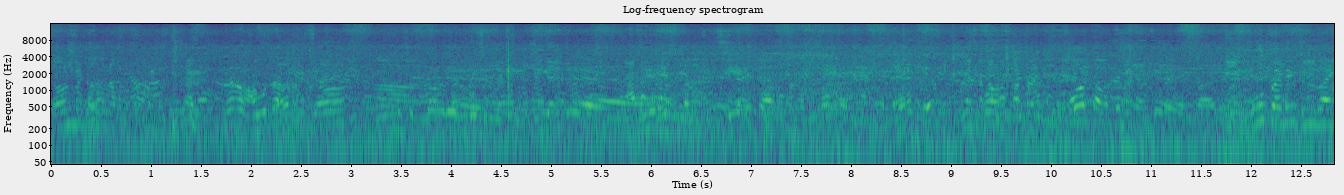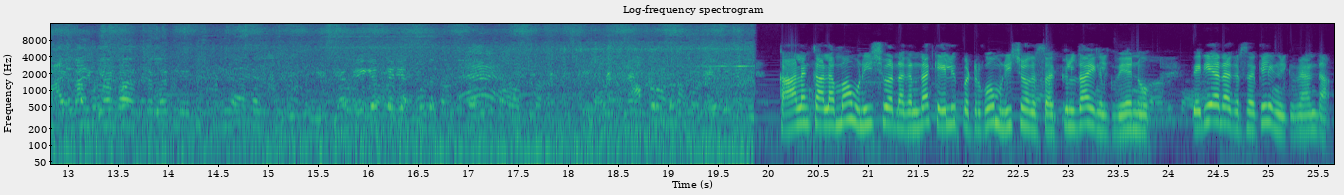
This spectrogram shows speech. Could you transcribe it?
கவர்மெண்ட் அவுட் கோர்ட்டை வந்து நீங்கள் வந்து மூவ் பண்ணி பில் வாங்கி மாதிரி கேட்டால் ரெடியூஸ் பண்ணி அட்டாச் மிகப்பெரிய கூட்டத்தை காலங்காலமாக முனீஸ்வர் நகர் தான் கேள்விப்பட்டிருக்கோம். முனீஸ்வர் நகர் சர்க்கிள் தான் எங்களுக்கு வேணும். பெரியார் நகர் சர்க்கிள் எங்களுக்கு வேண்டாம்.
